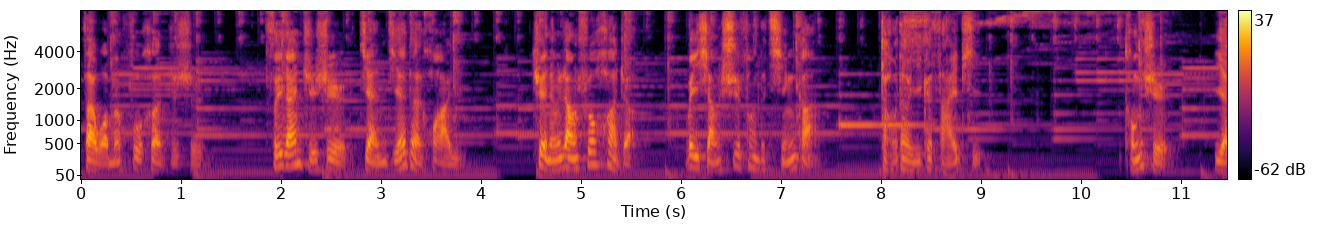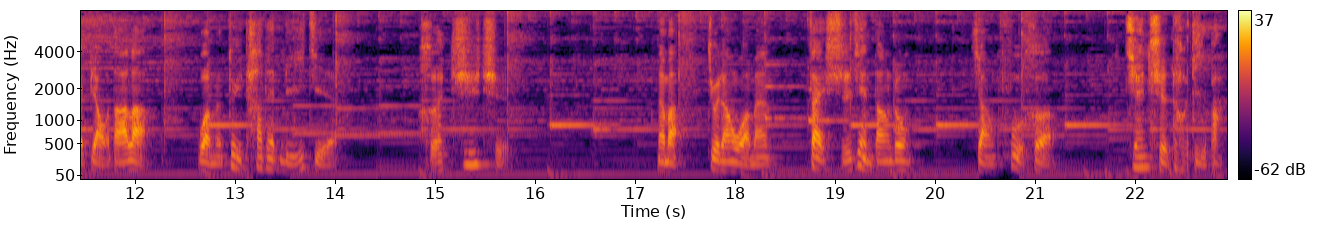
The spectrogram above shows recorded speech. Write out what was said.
在我们附和之时，虽然只是简洁的话语，却能让说话者为想释放的情感找到一个载体，同时，也表达了我们对他的理解和支持。那么，就让我们在实践当中将附和坚持到底吧。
